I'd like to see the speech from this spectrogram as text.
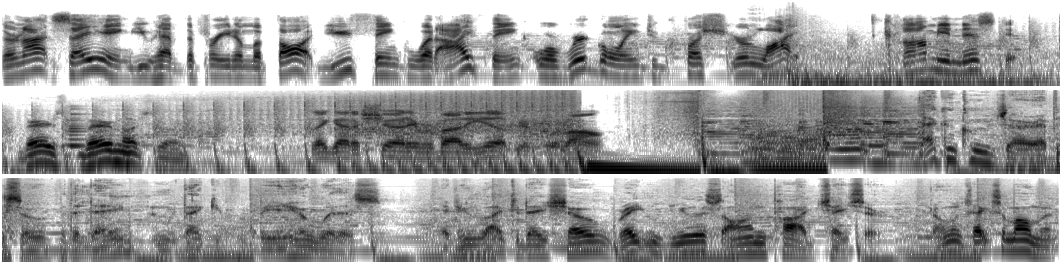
They're not saying you have the freedom of thought. You think what I think, or we're going to crush your life. It's communistic. very, very much so. They got to shut everybody up here for long. That concludes our episode for the day, and we thank you for being here with us. If you like today's show, rate and view us on Podchaser. It only takes a moment,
